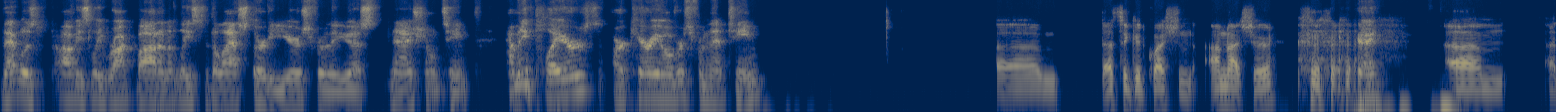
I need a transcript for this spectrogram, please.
That was obviously rock bottom, at least in the last 30 years for the U.S. national team. How many players are carryovers from that team? Um, that's a good question. I'm not sure okay. Um, I,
